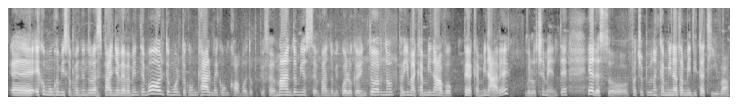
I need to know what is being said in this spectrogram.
eh, e comunque mi sto prendendo la Spagna veramente molto molto con calma e con comodo, proprio fermandomi, osservandomi quello che ho intorno. Prima camminavo per camminare, velocemente e adesso faccio più una camminata meditativa,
